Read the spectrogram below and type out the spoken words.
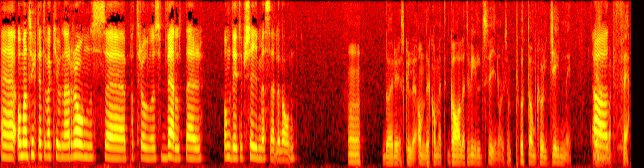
Eh, och man tyckte att det var kul när Rons eh, patronus välter, om det är typ Seamus eller någon. Mm. Då är det, skulle, om det kom ett galet vildsvin och liksom putta omkull Ginny. Det Ja. hade varit fett.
